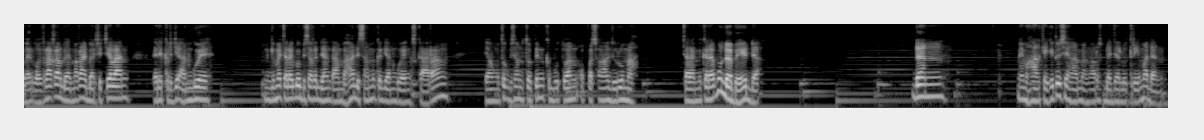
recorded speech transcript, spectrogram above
bayar kontrakan bayar makan bayar cicilan dari kerjaan gue dan gimana cara gue bisa kerjaan tambahan di samping kerjaan gue yang sekarang yang untuk bisa nutupin kebutuhan operasional di rumah. Cara mikirnya pun udah beda. Dan memang hal kayak gitu sih yang memang harus belajar lu terima dan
